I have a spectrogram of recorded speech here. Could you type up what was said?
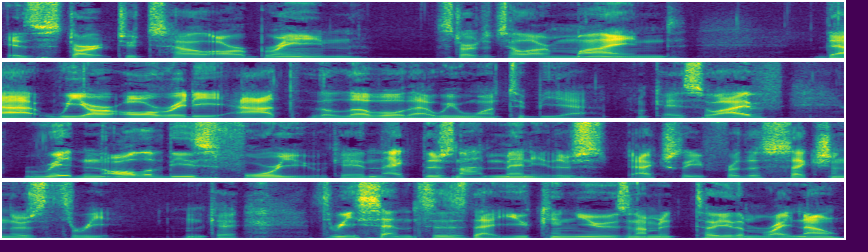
is start to tell our brain, start to tell our mind that we are already at the level that we want to be at. Okay, so I've written all of these for you. Okay, and that, there's not many. There's actually for this section there's three. Okay, three sentences that you can use, and I'm going to tell you them right now,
